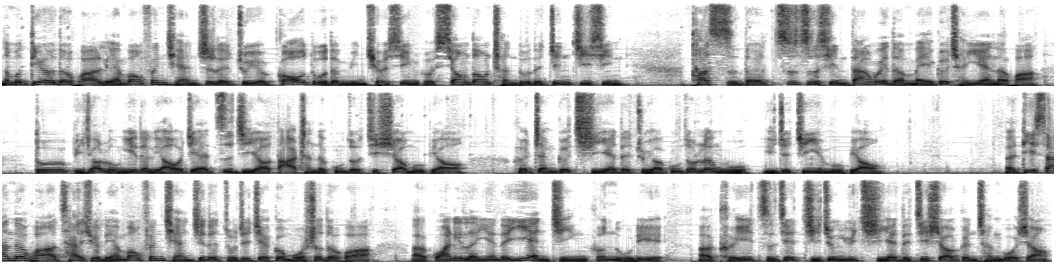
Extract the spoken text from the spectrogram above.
那么第二的话，联邦分钱制呢具有高度的明确性和相当程度的经济性，它使得自治性单位的每个成员的话都比较容易的了解自己要达成的工作绩效目标和整个企业的主要工作任务以及经营目标。呃，第三的话，采取联邦分钱制的组织结构模式的话，呃，管理人员的愿景和努力啊，可以直接集中于企业的绩效跟成果上，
